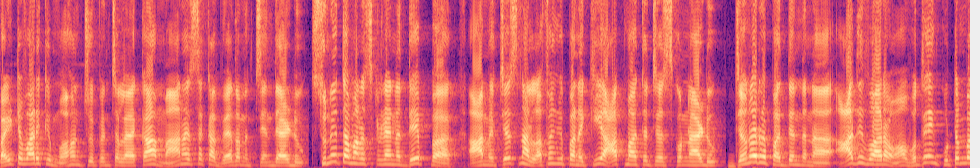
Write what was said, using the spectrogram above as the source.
బయట వారికి మోహం చూపించలేక మానసిక వేదన చెందాడు. సునీత మనస్కుడైన దీపక్ ఆమె చేసిన లఫంగి పనికి ఆత్మహత్య చేసుకున్నాడు. జనవరి పద్దెనిమిదిన ఆదివారం ఉదయం కుటుంబ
